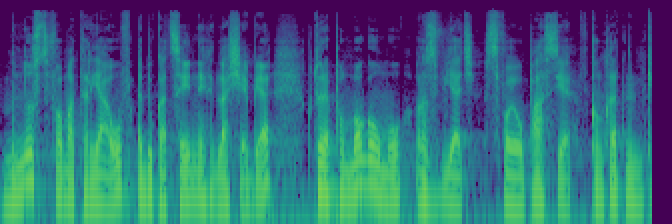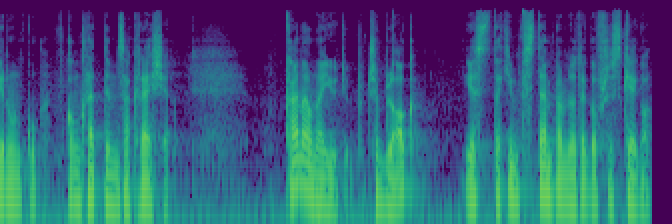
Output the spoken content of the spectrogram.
mnóstwo materiałów edukacyjnych dla siebie, które pomogą mu rozwijać swoją pasję w konkretnym kierunku, w konkretnym zakresie. Kanał na YouTube czy blog jest takim wstępem do tego wszystkiego,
